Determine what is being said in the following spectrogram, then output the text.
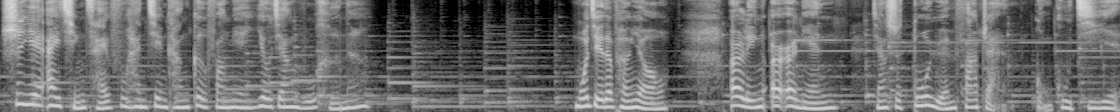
事业、爱情、财富和健康各方面又将如何呢？摩羯的朋友。二零二二年将是多元发展、巩固基业、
